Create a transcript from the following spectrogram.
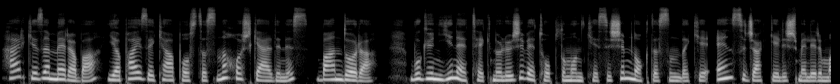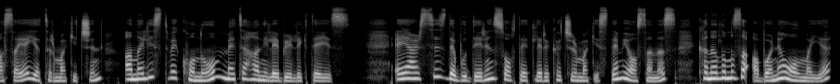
Herkese merhaba, Yapay Zeka Postası'na hoş geldiniz. Ben. Bugün yine teknoloji ve toplumun kesişim noktasındaki en sıcak gelişmeleri masaya yatırmak için analist ve konuğum Metehan ile birlikteyiz. Eğer siz de bu derin sohbetleri kaçırmak istemiyorsanız, kanalımıza abone olmayı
